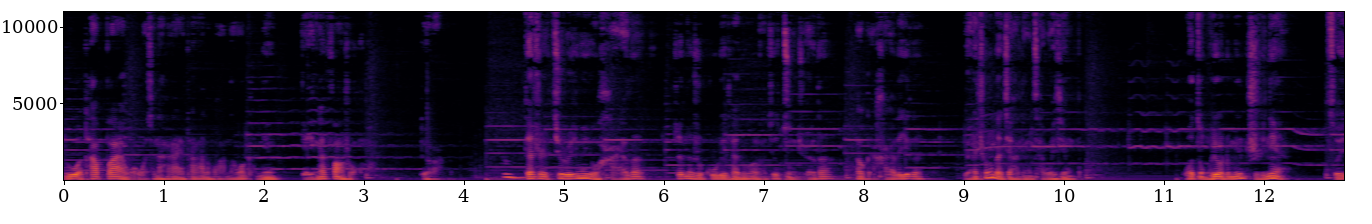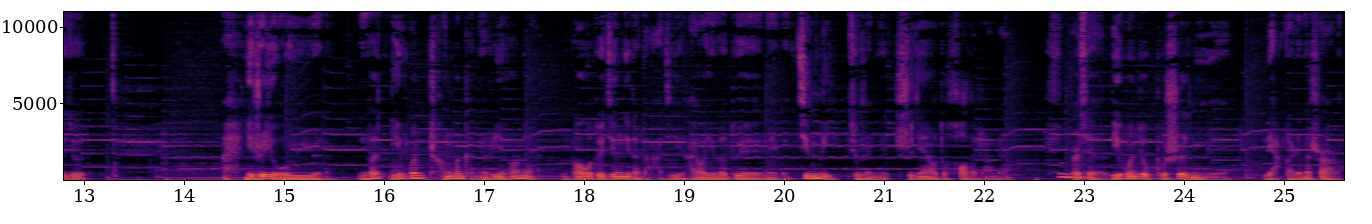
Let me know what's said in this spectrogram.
如果他不爱我，我现在还爱他的话，那我肯定也应该放手了，对吧？嗯。但是就是因为有孩子，真的是顾虑太多了，就总觉得要给孩子一个原生的家庭才会幸福。我总会有这么一个执念，所以就，哎，一直犹犹豫豫的。你说离婚成本肯定是一方面，你包括对经济的打击，还有一个对那个精力，就是你时间要都耗在上边。而且离婚就不是你两个人的事儿了，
